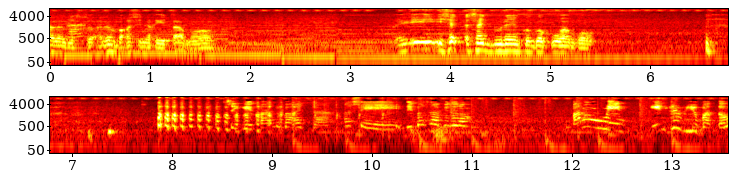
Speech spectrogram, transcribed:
Na gusto? Ano ba kasi nakita mo? I- I-set aside mo na yung kagwapuhan ko. Sige, paano ba kita? Kasi, di ba sabi ko na, parang may interview ba to?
